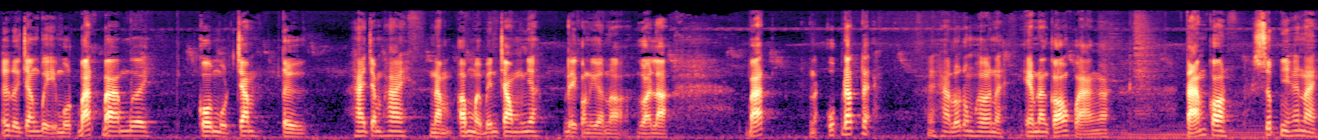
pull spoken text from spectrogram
nó được trang bị một bát 30 côn 100 từ 220 nằm âm ở bên trong nha. Đây còn gần là, gọi là bát úp đất đấy. Hai lốt đông hơn này, em đang có khoảng ờ, 8 con súp như thế này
